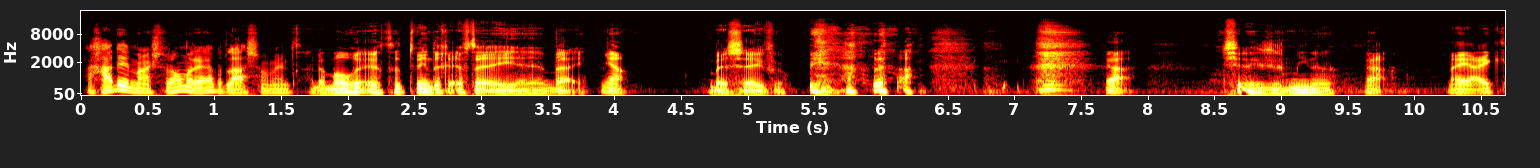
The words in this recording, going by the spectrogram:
Ga dit maar eens veranderen hè, op het laatste moment. Daar mogen echt 20 FTE eh, bij. Ja. Bij Saver. Ja. Jezus, Mina. Ja, nou ja, ik,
